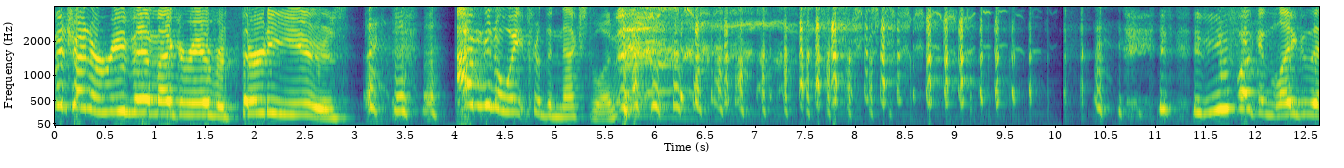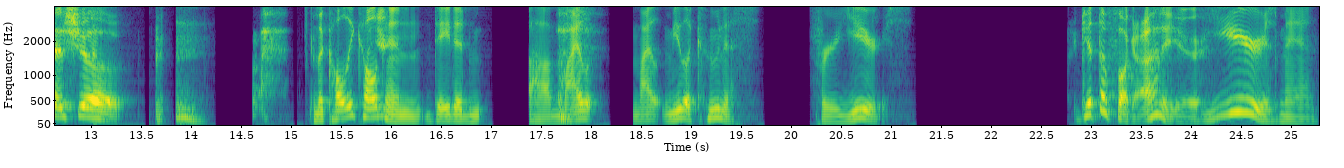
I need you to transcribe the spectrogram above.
been trying to revamp my career for 30 years. I'm gonna wait for the next one. if, if you fucking like that show, Macaulay Culkin dated uh, Mila, Mila, Mila Kunis for years. Get the fuck out of here. Years, man.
